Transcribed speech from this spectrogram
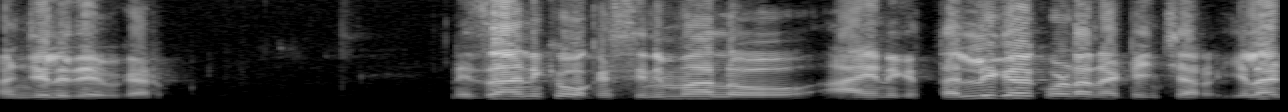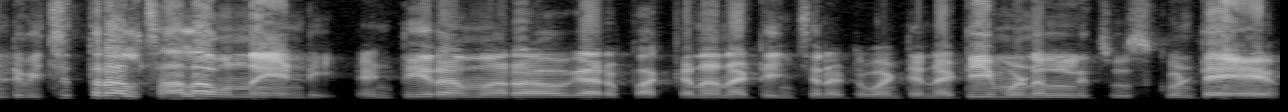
అంజలిదేవి గారు. నిజానికి ఒక సినిమాలో ఆయనకి తల్లిగా కూడా నటించారు. ఇలాంటి విచిత్రాలు చాలా ఉన్నాయండి. ఎన్టీ రామారావు గారు పక్కన నటించినటువంటి నటీమణుల్ని చూసుకుంటే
